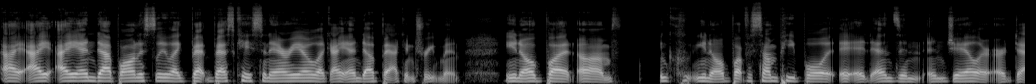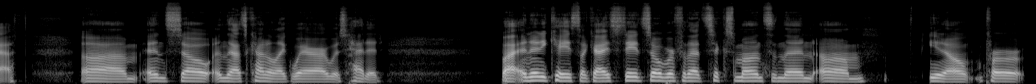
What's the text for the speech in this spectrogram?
I, I, I end up honestly like be- best case scenario like I end up back in treatment, you know. But um, inc- you know, but for some people it, it ends in in jail or, or death, um, and so and that's kind of like where I was headed. But in any case, like I stayed sober for that six months, and then um, you know, for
